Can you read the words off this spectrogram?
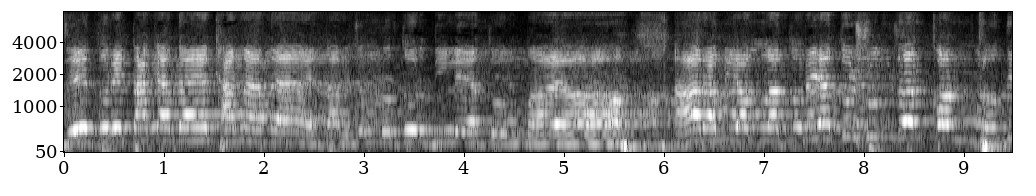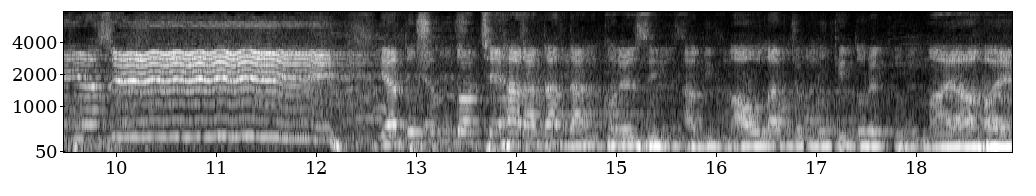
যে তোরে টাকা দেয়, খানা দেয়, তার জন্য তোর দিলে এত মায়া। আর আমি আল্লাহ তোরে এত সুন্দর কণ্ঠ দিয়েছি। এত সুন্দর চেহারাটা দান করেছি। আমি মাওলার জন্য কি তোর একটু মায়া হয়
